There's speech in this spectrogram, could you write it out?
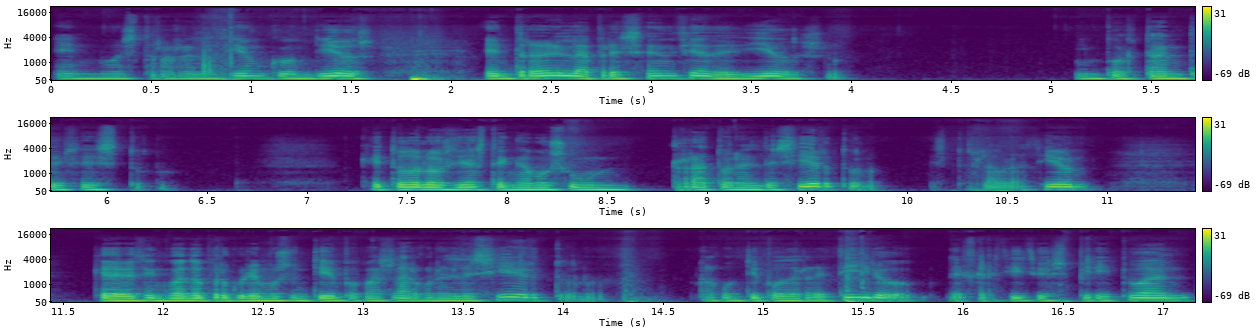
en nuestra relación con Dios, entrar en la presencia de Dios. Importante es esto, que todos los días tengamos un rato en el desierto, esto es la oración, que de vez en cuando procuremos un tiempo más largo en el desierto, ¿no? algún tipo de retiro, de ejercicio espiritual.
